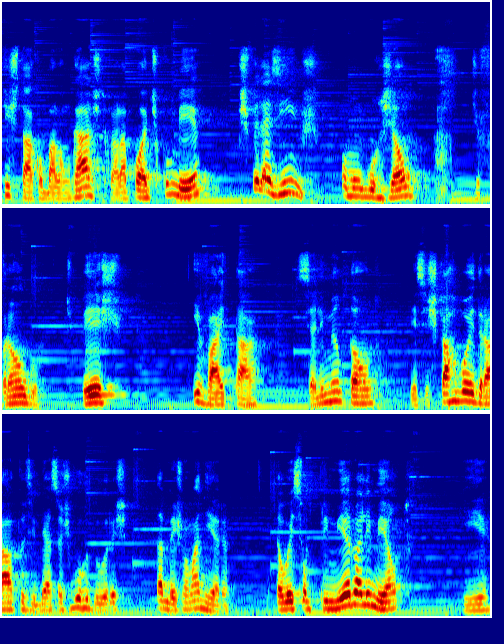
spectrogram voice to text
que está com balão gástrico, ela pode comer os filezinhos, como um gurjão de frango, de peixe, e vai estar tá se alimentando desses carboidratos e dessas gorduras da mesma maneira. Então, esse é o primeiro alimento que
